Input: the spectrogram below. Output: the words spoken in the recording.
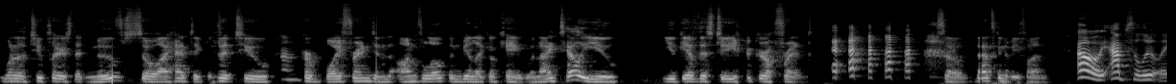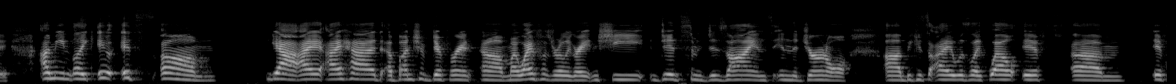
one of the two players that moved so i had to give it to Oh. her boyfriend in an envelope and be like okay when i tell you you give this to your girlfriend so that's going to be fun Oh, absolutely. I mean, like it, it's um yeah i i had a bunch of different uh, my wife was really great and she did some designs in the journal uh, because i was like well if um if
